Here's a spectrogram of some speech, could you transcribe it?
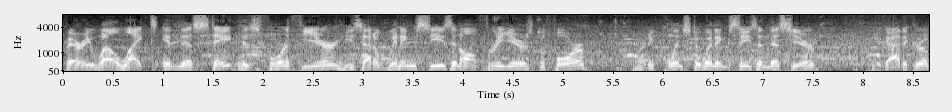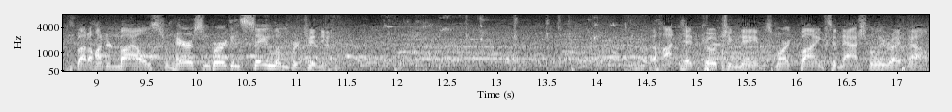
Very well liked in this state. His fourth year. He's had a winning season all three years before. Already clinched a winning season this year. The guy that grew up about 100 miles from Harrisonburg and Salem, Virginia. The hot head coaching names, Mark Byington nationally right now.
